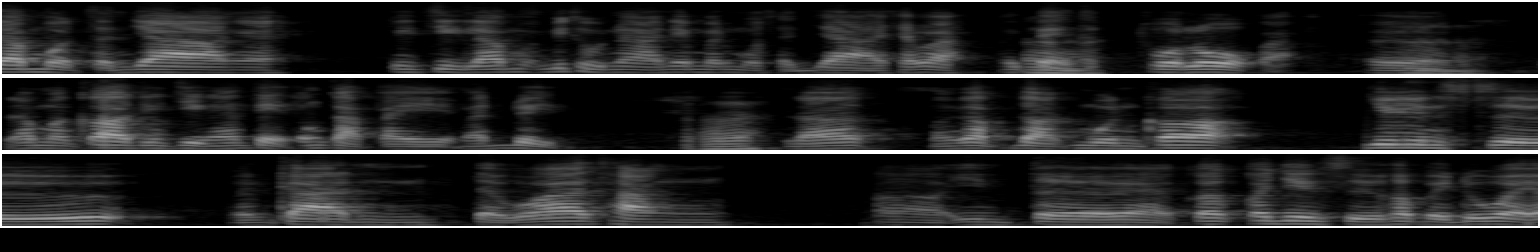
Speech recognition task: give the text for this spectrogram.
จะหมดสัญญาไง จริงๆแล้วมิถุนาเนี่ยมันหมดสัญญาใช่ป่ะนักเตะอ่าทั่วโลกอะเอเอออ แล้วมันก็จริงๆนักเตะต้องกลับไปมาดริดฮะแล้วเหมือนกับดอร์ทมุนด์ก็ยื่นซื้อเหมือนกัน แต่ว่าทางอ่าอินเตอร์ก็ก็ยื่นซื้อเข้าไปด้วย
